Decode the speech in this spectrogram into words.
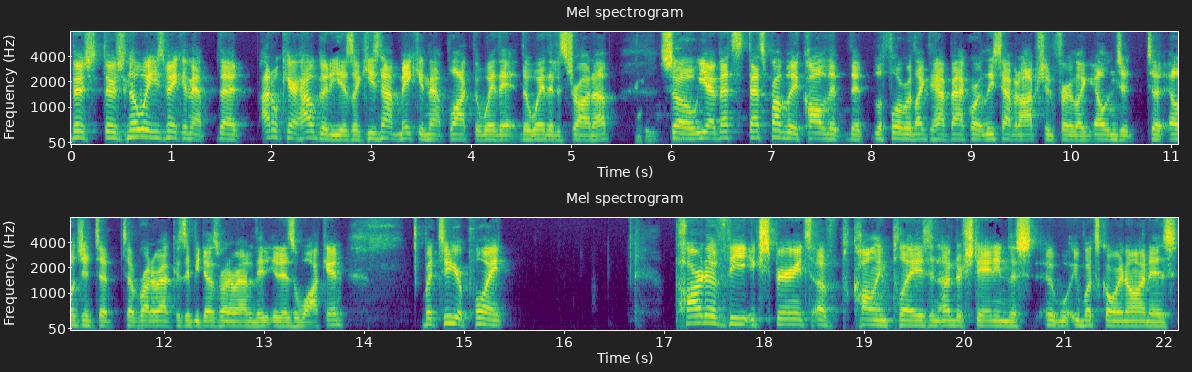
there's there's no way he's making that. That I don't care how good he is. Like, he's not making that block the way that the way that it's drawn up. So yeah, that's that's probably a call that that Lafleur would like to have back, or at least have an option for like Elgton to, Elgton to to run around because if he does run around, it, it is a walk in. But to your point, part of the experience of calling plays and understanding this uh, what's going on is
